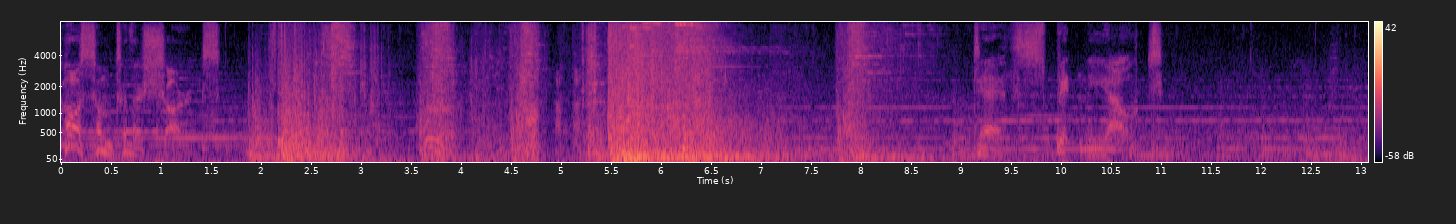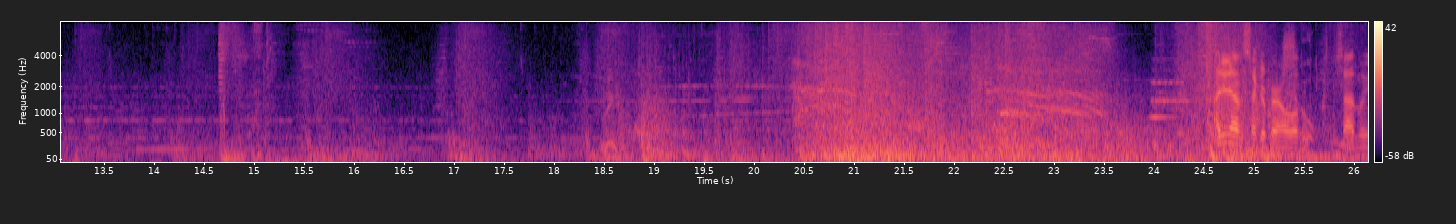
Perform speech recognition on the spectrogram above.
Toss them to the sharks. Death spit me out. I didn't have a second barrel sadly.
